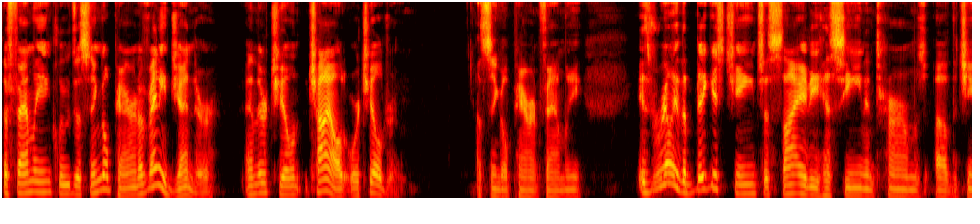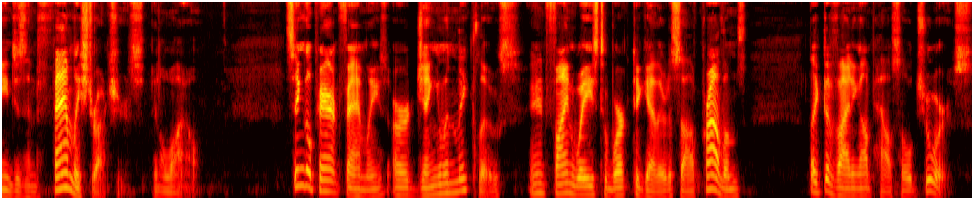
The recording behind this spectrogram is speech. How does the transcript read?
The family includes a single parent of any gender and their chil- child or children. A single parent family is really the biggest change society has seen in terms of the changes in family structures in a while. Single parent families are genuinely close and find ways to work together to solve problems like dividing up household chores.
